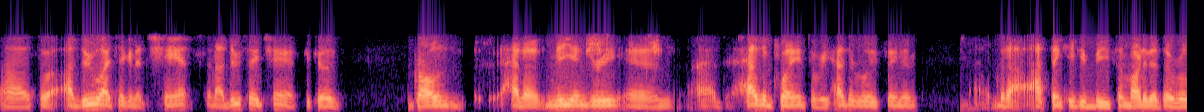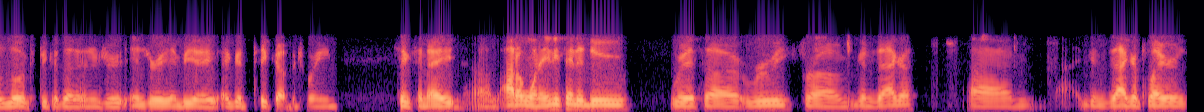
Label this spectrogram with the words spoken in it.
Uh, so I do like taking a chance, and I do say chance because Garland's had a knee injury and uh, hasn't played, so we hasn't really seen him. But I, I think he could be somebody that's overlooked because of an injury, injury and be a, a good pickup between six and eight. Um, I don't want anything to do with uh, Rui from Gonzaga. Um, Gonzaga players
